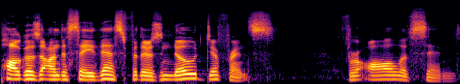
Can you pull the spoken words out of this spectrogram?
Paul goes on to say this For there's no difference, for all have sinned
